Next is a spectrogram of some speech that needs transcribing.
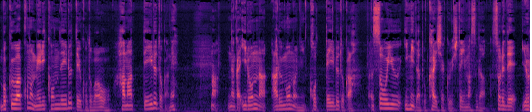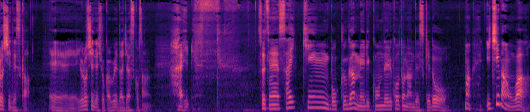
僕はこのめり込んでいるっていう言葉をハマっているとかねまあなんかいろんなあるものに凝っているとかそういう意味だと解釈していますがそれでよろしいですか？えー、よろしいでしょうか？上田ジャスコさん。はい。そうですね。最近僕がめり込んでいることなんですけどまあ一番は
